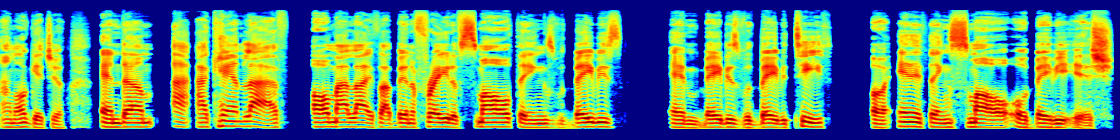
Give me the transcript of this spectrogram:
I'm gonna get you. And um, I, I can't lie. All my life, I've been afraid of small things with babies and babies with baby teeth or anything small or baby ish.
